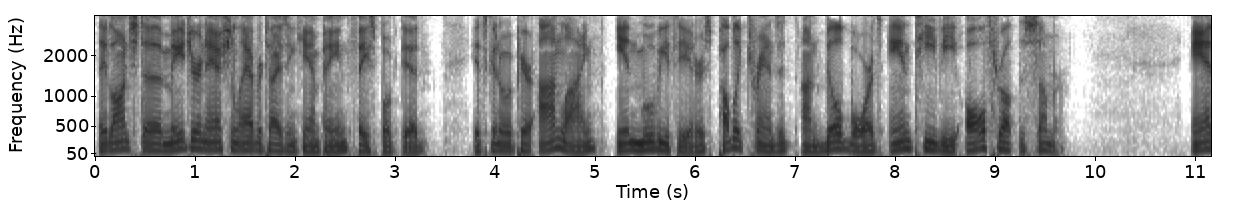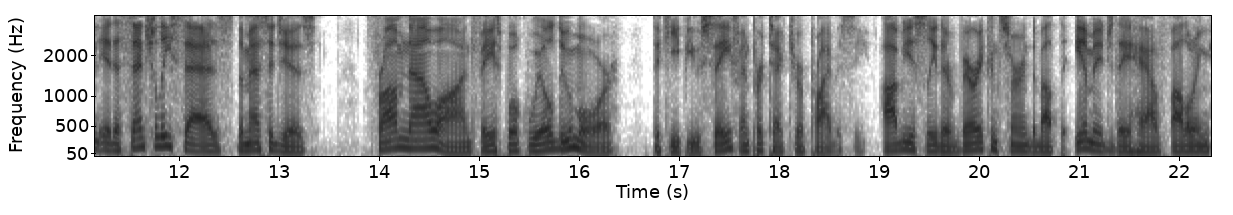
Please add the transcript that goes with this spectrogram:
they launched a major national advertising campaign, Facebook did. It's going to appear online, in movie theaters, public transit, on billboards, and TV all throughout the summer. And it essentially says the message is from now on, Facebook will do more to keep you safe and protect your privacy. Obviously, they're very concerned about the image they have following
